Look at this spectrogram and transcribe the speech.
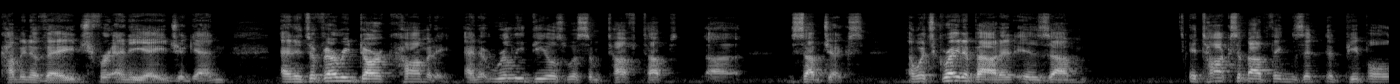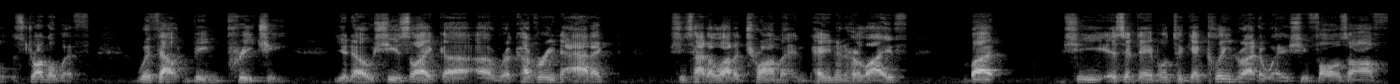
coming of age for any age again. And it's a very dark comedy, and it really deals with some tough, tough uh, subjects. And what's great about it is um, it talks about things that, that people struggle with without being preachy. You know, she's like a, a recovering addict. She's had a lot of trauma and pain in her life, but she isn't able to get clean right away. She falls off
